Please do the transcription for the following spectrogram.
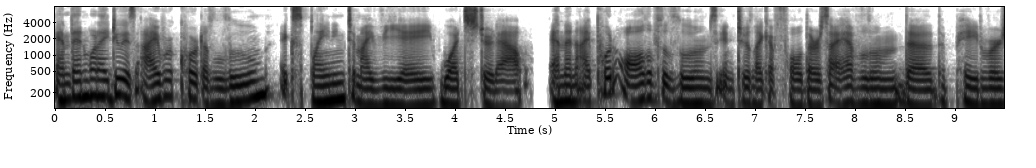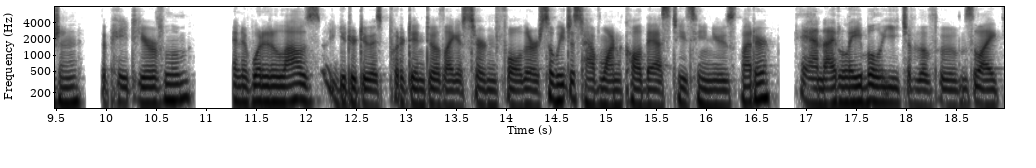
And then what I do is I record a loom explaining to my VA what stood out. And then I put all of the looms into like a folder. So I have Loom, the the paid version, the paid tier of Loom. And what it allows you to do is put it into like a certain folder. So we just have one called the STC newsletter. And I label each of the looms like,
